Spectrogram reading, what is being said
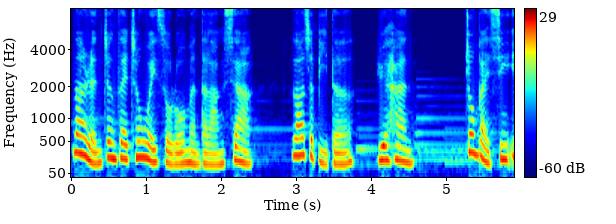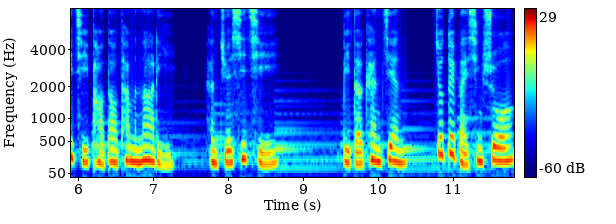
那人正在称为所罗门的廊下，拉着彼得、约翰，众百姓一起跑到他们那里，很觉稀奇。彼得看见，就对百姓说：“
